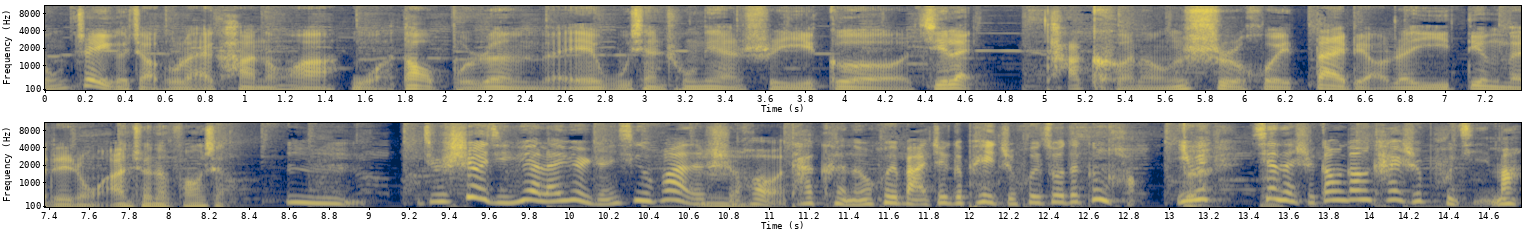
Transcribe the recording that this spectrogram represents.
从这个角度来看的话，我倒不认为无线充电是一个鸡肋，它可能是会代表着一定的这种安全的方向。嗯，就是设计越来越人性化的时候，它可能会把这个配置会做得更好，因为现在是刚刚开始普及嘛，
